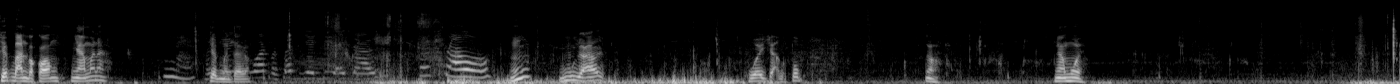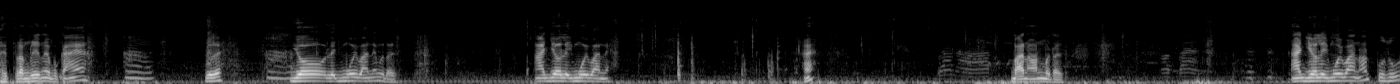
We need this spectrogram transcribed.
ចិត្តបានបកងញ៉ាំហ្នឹងណាចិត្តមែនតើវត្តប្រសិទ្ធនិយាយពីអីទៅសោហឹមយូរហើយហួយចាក់កពុបណោះ ញ៉ាំមួយហើយប្រឹងរៀនឲ្យបកែអាយល់ទេអាយកលេខ1បានទេមើលទៅអាចយកលេខ1បានទេបានអត់បានអត់មើលទៅអត់បានអាចយកលេខ1បានអត់ពូសួរ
